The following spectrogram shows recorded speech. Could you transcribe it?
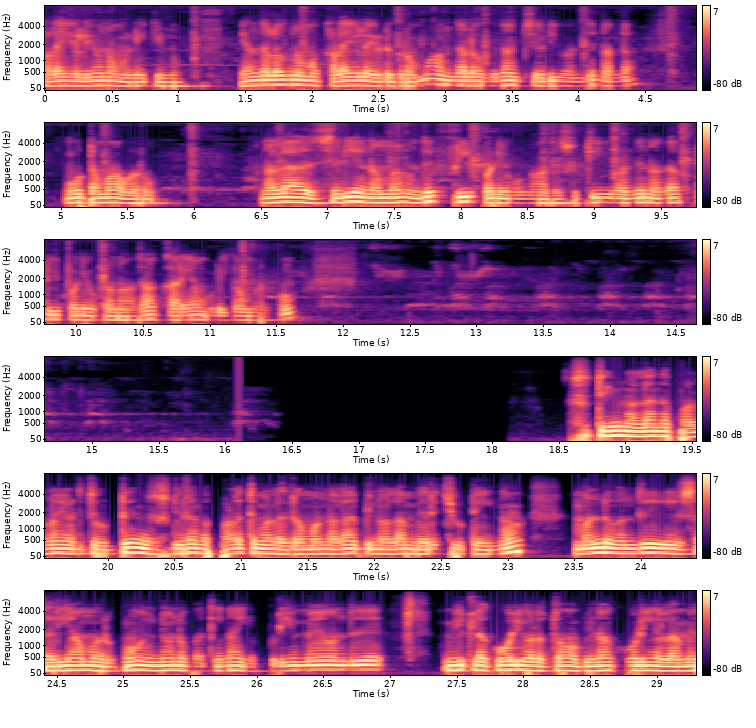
களைகளையும் நம்ம நீக்கணும். எந்த அளவுக்கு நம்ம களைகளை எடுக்கிறோமோ அந்த அளவுக்கு தான் செடி வந்து நல்லா ஊட்டமாக வரும். நல்லா செடியை நம்ம வந்து ஃப்ரீ பண்ணி விடணும். அதை சுற்றி வந்து நல்லா ஃப்ரீ பண்ணி விட்டோம்னா தான் கரையான் பிடிக்காமல் இருக்கும். சுற்றியும் நல்லா அந்த பள்ளம் எடுத்து விட்டு சுற்றிலும் அந்த பள்ளத்து மேலே இருக்கிற மண்ணெல்லாம் இப்படி நல்லா மெரிச்சு விட்டிங்கன்னா மண் வந்து சரியாமல் இருக்கும். இன்னொன்று பார்த்தீங்கன்னா எப்படியுமே வந்து வீட்டில் கோழி வளர்த்தோம் அப்படின்னா கோழிங்க எல்லாமே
